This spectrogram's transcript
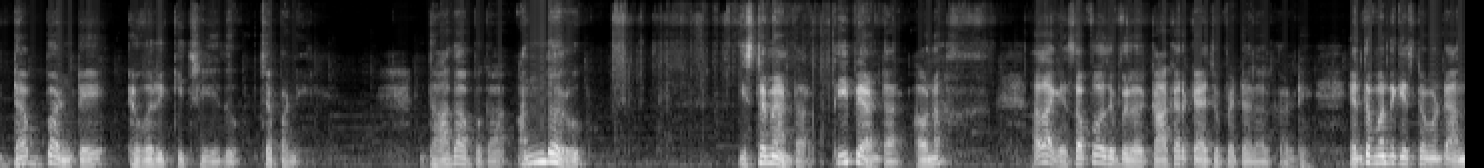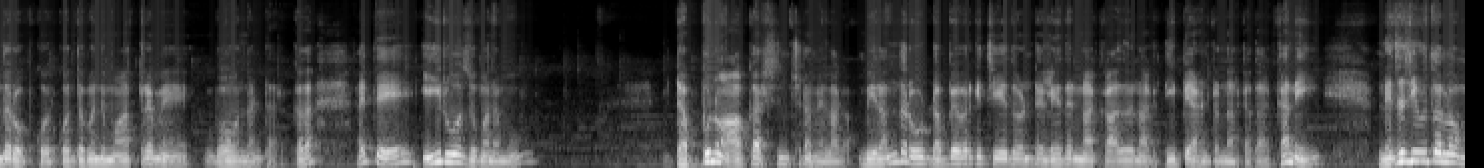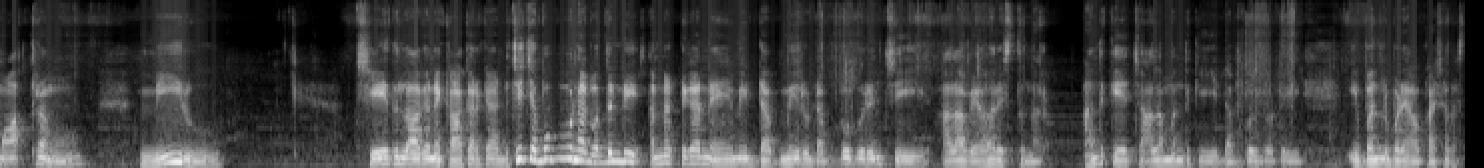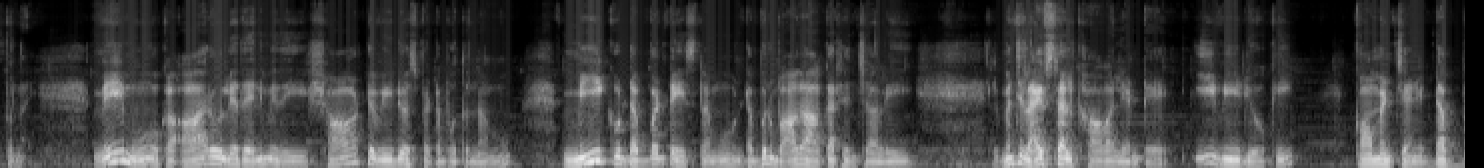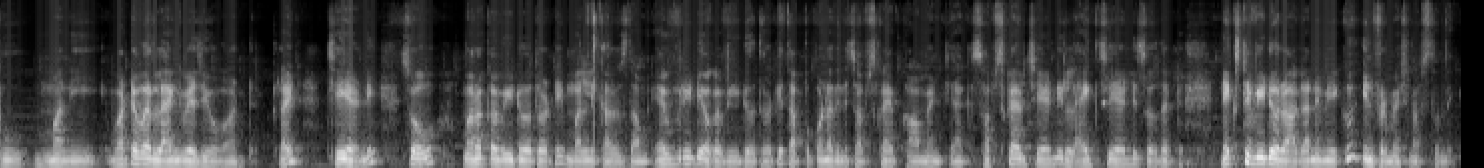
డబ్బు అంటే ఎవరికి చేయదు చెప్పండి. దాదాపుగా అందరూ ఇష్టమే అంటారు తీపే అంటారు అవునా? అలాగే సపోజ్ ఇప్పుడు కాకరకాయ చూపెట్టాలి అనుకోండి. ఎంతమందికి ఇష్టం అంటే అందరూ ఒప్పుకోరు కొంతమంది మాత్రమే బాగుందంటారు కదా? అయితే ఈరోజు మనము డబ్బును ఆకర్షించడం ఎలాగా? మీరందరూ డబ్బు ఎవరికి చేయదు అంటే లేదండి నాకు కాదు నాకు తీపే అంటున్నారు కదా? కానీ నిజ జీవితంలో మాత్రము మీరు చేదులాగానే కాకరకాయ అంటే చీ చెప్పు నాకు వద్దండి అన్నట్టుగానే మీ డబ్ మీరు డబ్బు గురించి అలా వ్యవహరిస్తున్నారు. అందుకే చాలామందికి డబ్బులతోటి ఇబ్బందులు పడే అవకాశాలు వస్తున్నాయి. మేము ఒక ఆరు లేదా ఎనిమిది షార్ట్ వీడియోస్ పెట్టబోతున్నాము. మీకు డబ్బు అంటే ఇష్టము డబ్బును బాగా ఆకర్షించాలి మంచి లైఫ్ స్టైల్ కావాలి అంటే ఈ వీడియోకి కామెంట్ చేయండి. డబ్బు money whatever language you want write చేయండి. సో మరొక వీడియోతోటి మళ్ళీ కలుద్దాం. ఎవ్రీడే ఒక వీడియోతోటి తప్పకుండా దీన్ని సబ్స్క్రైబ్ కామెంట్ సబ్స్క్రైబ్ చేయండి లైక్ చేయండి సో దట్ నెక్స్ట్ వీడియో రాగానే మీకు ఇన్ఫర్మేషన్ వస్తుంది.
